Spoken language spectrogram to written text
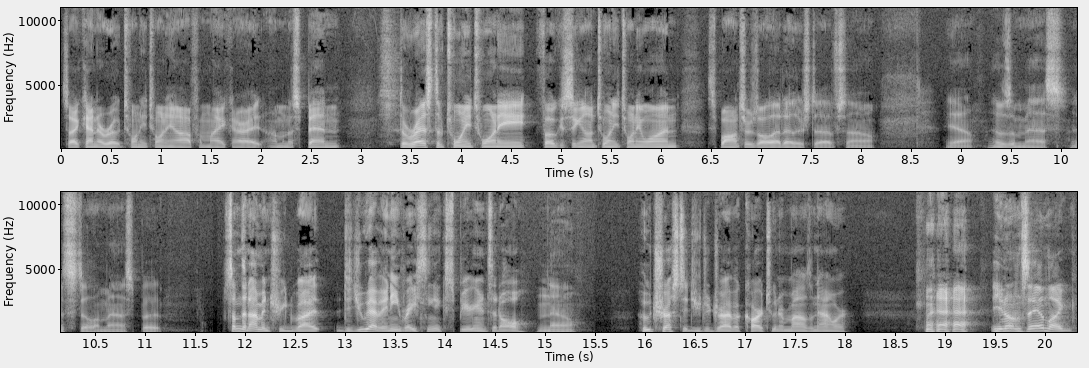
So I kind of wrote 2020 off. I'm like, all right, I'm going to spend the rest of 2020 focusing on 2021, sponsors, all that other stuff. So yeah, it was a mess. It's still a mess, but Something I'm intrigued by. Did you have any racing experience at all? no. Who trusted you to drive a car 200 miles an hour? you know what I'm saying? Like,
